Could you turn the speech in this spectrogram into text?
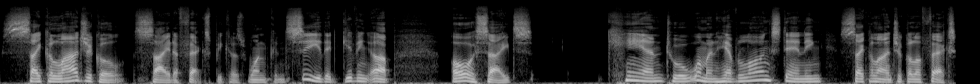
psychological side effects, because one can see that giving up oocytes can, to a woman, have long standing psychological effects.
